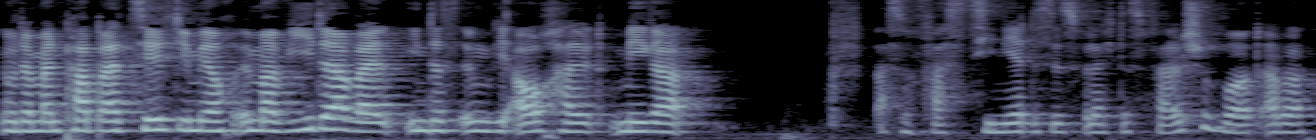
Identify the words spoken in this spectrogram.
Oder mein Papa erzählt die mir auch immer wieder, weil ihn das irgendwie auch halt mega, also fasziniert ist jetzt vielleicht das falsche Wort, aber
